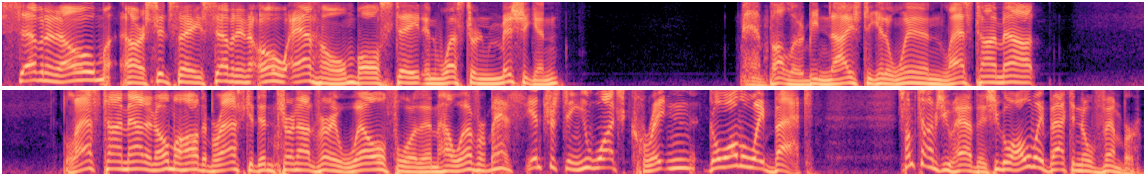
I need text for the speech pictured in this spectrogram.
7 and 0, or I should say 7 and 0 at home, Ball State in Western Michigan. Man, Butler, it'd be nice to get a win. Last time out, Last time out in Omaha, Nebraska didn't turn out very well for them. However, man, it's interesting. You watch Creighton go all the way back. Sometimes you have this. You go all the way back to November.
